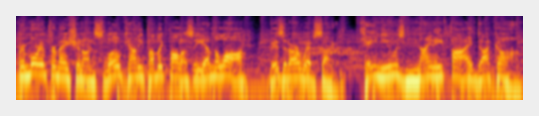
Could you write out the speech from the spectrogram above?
for more information on SLO County public policy and the law, visit our website, knews985.com.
